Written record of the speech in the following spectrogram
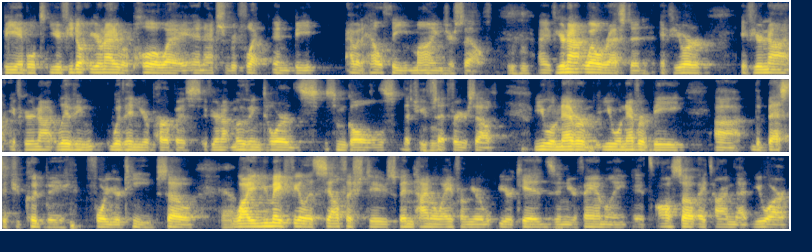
be able to. If you don't, you're not able to pull away and actually reflect and be have a healthy mind yourself. Mhm. If you're not well rested, if you're if you're not if you're not living within your purpose, if you're not moving towards some goals that you've Mhm. set for yourself, you will never you will never be uh, the best that you could be for your team. So Yeah. while you may feel it's selfish to spend time away from your your kids and your family, it's also a time that you are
